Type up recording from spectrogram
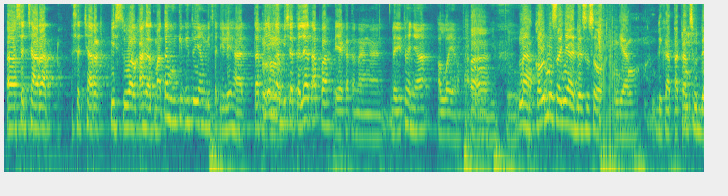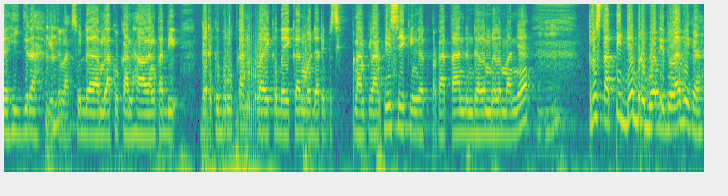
eh, secara secara visual kasat mata mungkin itu yang bisa dilihat tapi yang Mm. nggak bisa terlihat apa ya ketenangan dan itu hanya Allah yang tahu Ah. gitu Nah, kalau misalnya ada seseorang yang dikatakan sudah hijrah gitulah, sudah melakukan hal yang tadi dari keburukan mulai kebaikan, mulai dari penampilan fisik hingga perkataan dan dalam-dalamannya. Terus tapi dia berbuat itu lagi kah?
